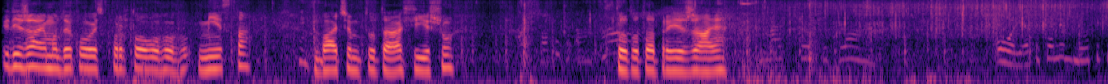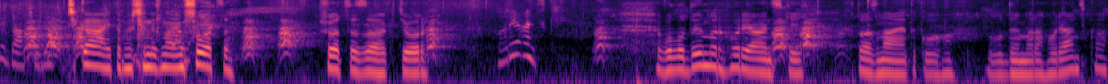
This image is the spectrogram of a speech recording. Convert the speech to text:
Під'їжджаємо до якогось портового міста. Бачимо тут афішу. Хто тут приїжджає? О, я таке люблю, такі заходи. Чекайте, ми ще не знаємо, що це. Що це за актер? Горянський. Володимир Горянський. Хто знає такого Володимира Горянського?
